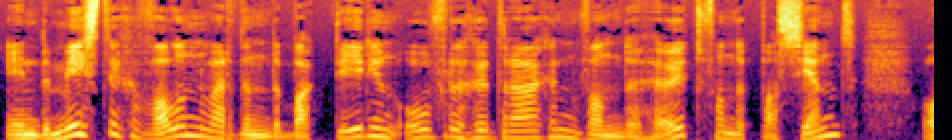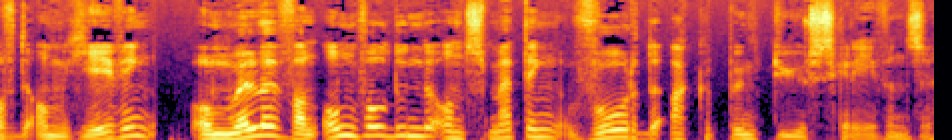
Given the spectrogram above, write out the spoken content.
In de meeste gevallen werden de bacteriën overgedragen van de huid van de patiënt of de omgeving omwille van onvoldoende ontsmetting voor de acupunctuur, schreven ze.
